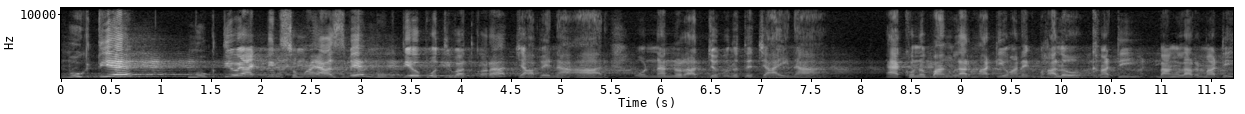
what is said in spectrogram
মুখ দিয়ে মুখ দিয়েও একদিন সময় আসবে, মুখ দিয়েও প্রতিবাদ করা যাবে না আর। অন্যান্য রাজ্যগুলোতে যায় না। এখনও বাংলার মাটি অনেক ভালো, খাঁটি। বাংলার মাটি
